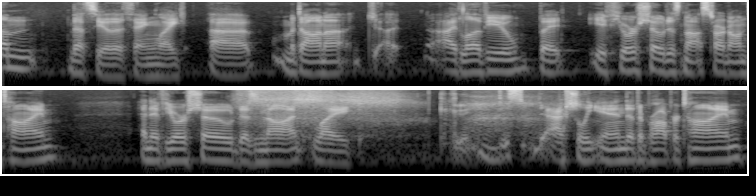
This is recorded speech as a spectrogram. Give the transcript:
Um, That's the other thing. Like uh, Madonna, I love you, but if your show does not start on time, and if your show does not like actually end at a proper time,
